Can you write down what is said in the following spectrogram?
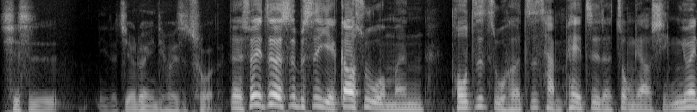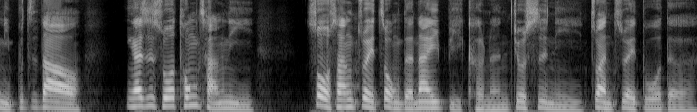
其实你的结论一定会是错的。对，所以这个是不是也告诉我们投资组合资产配置的重要性？因为你不知道，应该是说，通常你受伤最重的那一笔，可能就是你赚最多的。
